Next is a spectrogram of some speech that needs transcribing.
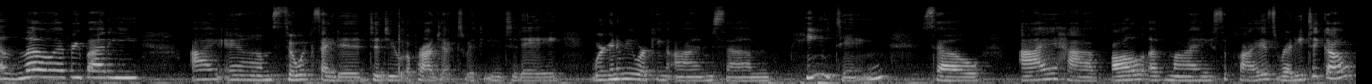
Hello everybody. I am so excited to do a project with you today. We're gonna be working on some painting. So I have all of my supplies ready to go.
